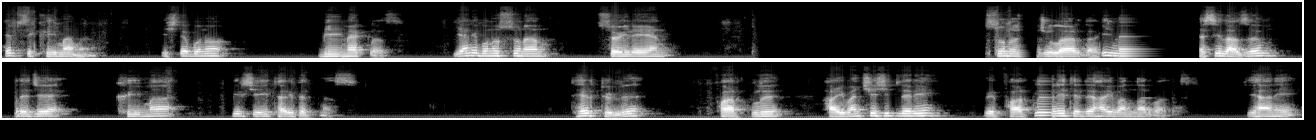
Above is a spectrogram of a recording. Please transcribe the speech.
hepsi kıyma mı? İşte bunu bilmek lazım. Yani bunu sunan, söyleyen sunucular da bilmesi lazım. Sadece kıyma bir şeyi tarif etmez. Her türlü farklı hayvan çeşitleri ve farklı kalitede hayvanlar vardır. Yani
